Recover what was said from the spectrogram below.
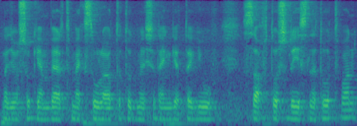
nagyon sok embert megszólaltatod, mert rengeteg jó szaftos részlet ott van,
